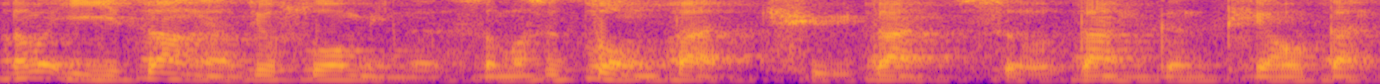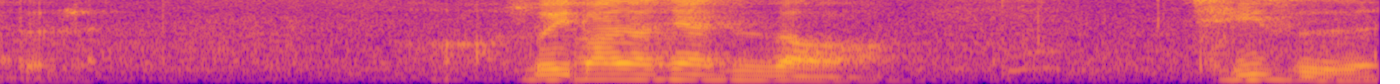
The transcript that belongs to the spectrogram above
那么以上啊就说明了什么是重担、取担、舍担跟挑担的人啊。所以大家现在知道，其实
